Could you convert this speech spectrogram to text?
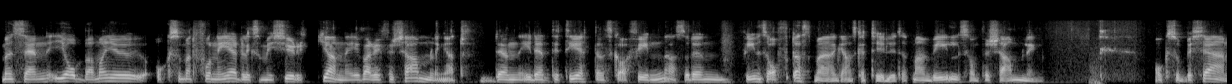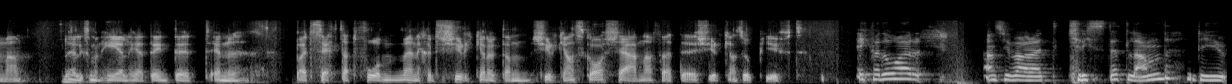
Men sen jobbar man ju också med att få ner det liksom i kyrkan, i varje församling, att den identiteten ska finnas. Och den finns oftast med ganska tydligt, att man vill som församling också betjäna. Det är liksom en helhet, det är inte ett, en, bara ett sätt att få människor till kyrkan, utan kyrkan ska tjäna för att det är kyrkans uppgift. Ecuador anses vara ett kristet land. Det ju,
